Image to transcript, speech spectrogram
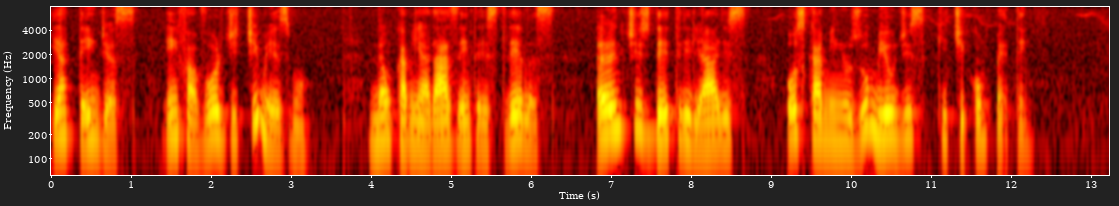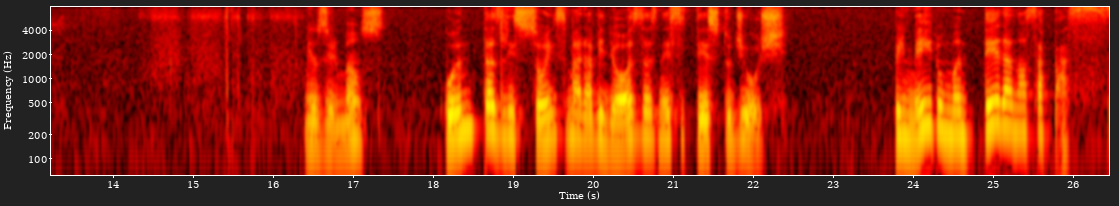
e atende-as em favor de ti mesmo. Não caminharás entre estrelas antes de trilhares os caminhos humildes que te competem. Meus irmãos, quantas lições maravilhosas nesse texto de hoje. Primeiro, manter a nossa paz,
